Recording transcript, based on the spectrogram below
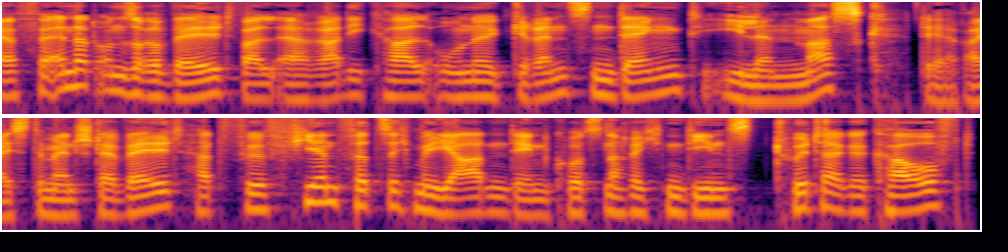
Er verändert unsere Welt, weil er radikal ohne Grenzen denkt. Elon Musk, der reichste Mensch der Welt, hat für 44 Milliarden den Kurznachrichtendienst Twitter gekauft.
